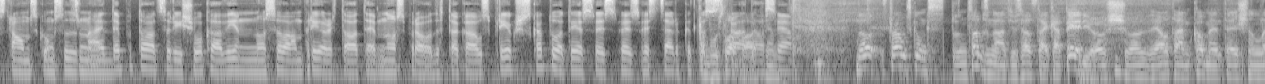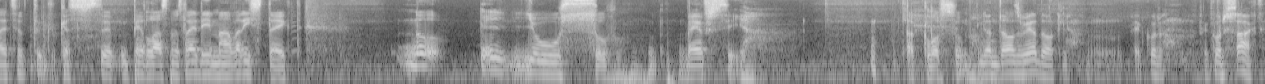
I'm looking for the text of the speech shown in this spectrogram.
Straumas kungs uzrunāja deputāts arī šo kā vienu no savām prioritātēm nosprauda. Tā kā uz priekšu skatoties, es, es, es ceru, ka tas būs strādās. Labāk, jā. Nu, Strāmskungs, protams, apzināti jūs atstājat kā pēdējo šo jautājumu komentēšanu, lai citi, kas piedalās mūsu redzījumā, var izteikt nu, jūsu versiju par klusumu. Gan daudz viedokļu, pie kura kur sākt.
